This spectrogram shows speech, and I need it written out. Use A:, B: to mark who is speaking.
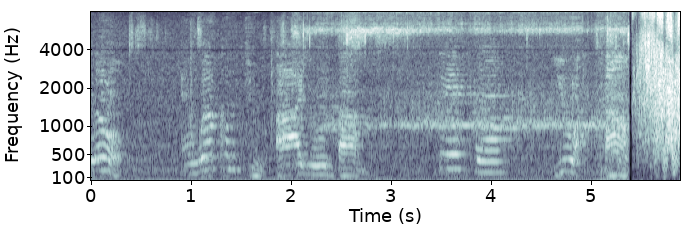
A: Hello, and welcome to Are You Bound? Therefore, you are bound.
